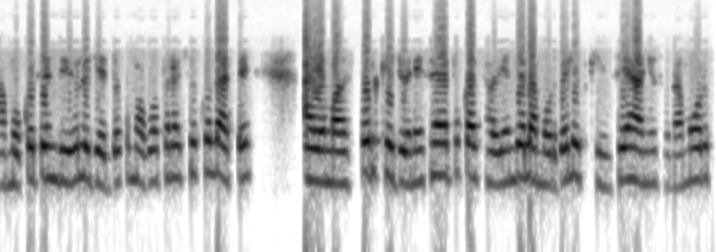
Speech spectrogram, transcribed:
a moco tendido leyendo como agua para chocolate, además porque yo en esa época estaba viendo el amor de los 15 años, un amor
